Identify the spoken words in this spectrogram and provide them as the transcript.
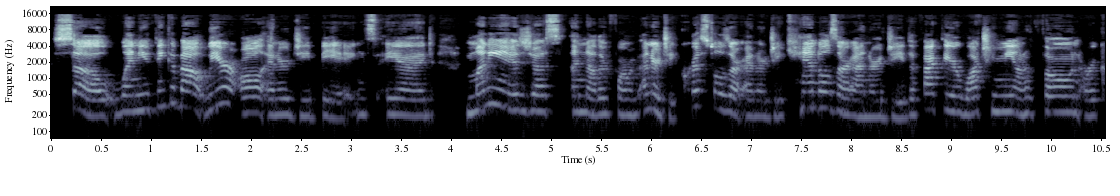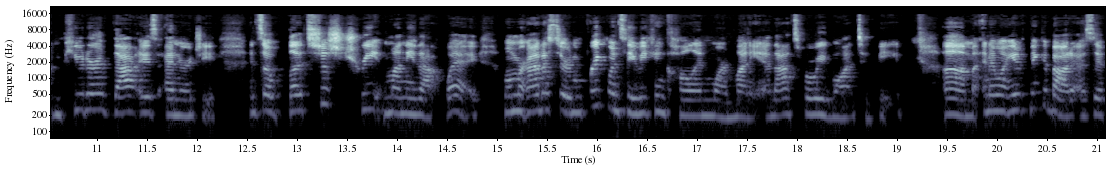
So when you think about, we are all energy beings, and money is just another form of energy. Crystals are energy, candles are energy. The fact that you're watching me on a phone or a computer, that is energy. And so let's just treat money that way. When we're at a certain frequency, we can call in more money, and that's where we want to be. Um, and I want you to think about it as if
